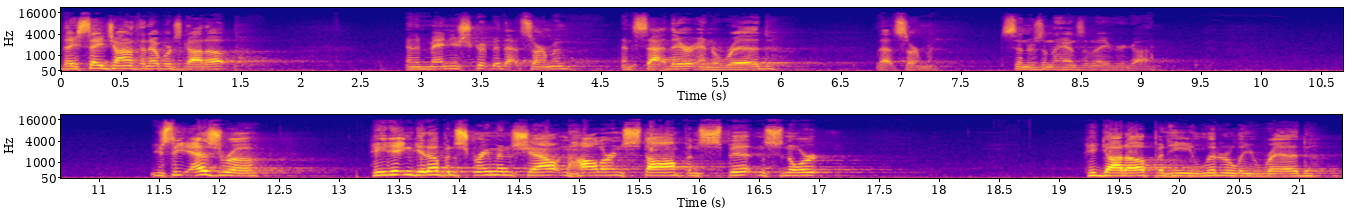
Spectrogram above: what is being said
They say Jonathan Edwards got up and manuscripted that sermon and sat there and read that sermon sinners in the hands of an angry God. You see, Ezra, he didn't get up and scream and shout and holler and stomp and spit and snort. He got up and he literally read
